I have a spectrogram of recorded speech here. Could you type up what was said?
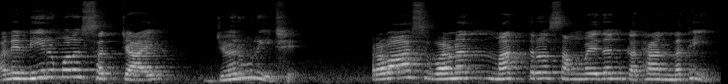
અને નિર્મળ સચ્ચાઈ જરૂરી છે. પ્રવાસ વર્ણન માત્ર સંવેદન કથા નથી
